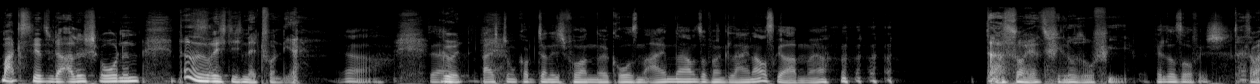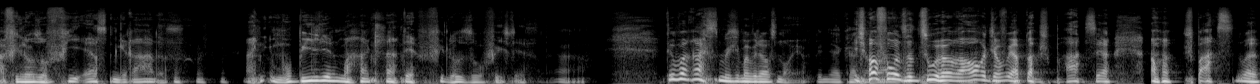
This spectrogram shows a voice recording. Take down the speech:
magst du jetzt wieder alle schonen. Das ist richtig nett von dir. Ja, der Gut. Reichtum kommt ja nicht von äh, großen Einnahmen, sondern von kleinen Ausgaben. Ja. Das war jetzt Philosophie. Philosophisch. Das war Philosophie ersten Grades. Ein Immobilienmakler, der philosophisch ist. Du überraschst mich immer wieder aufs Neue. Ja Ich hoffe, normaler- unsere Zuhörer auch. Ich hoffe, ihr habt auch Spaß, ja. Aber Spaß äh,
